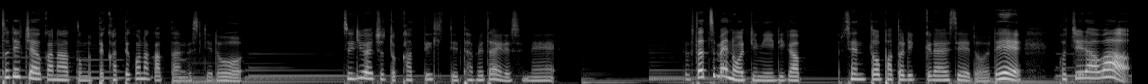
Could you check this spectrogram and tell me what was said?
取れちゃうかなと思って買ってこなかったんですけど次はちょっと買ってきて食べたいですね。2つ目のお気に入りがセントパトリック大聖堂でこちらは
